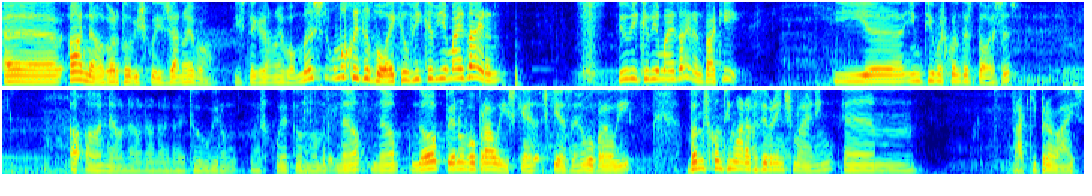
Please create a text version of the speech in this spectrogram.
uh, ah não, agora estou a biscoito, já não é bom. Isto é que já não é bom. Mas uma coisa boa é que eu vi que havia mais iron. Eu vi que havia mais iron para aqui. E, uh, e meti umas quantas tochas. Oh, oh, não, não, não, não. Eu estou a ouvir um, um esqueleto onde não. Não, não, eu não vou para ali. Esqueça, eu não vou para ali. Vamos continuar a fazer branch mining. Um, para aqui para baixo.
